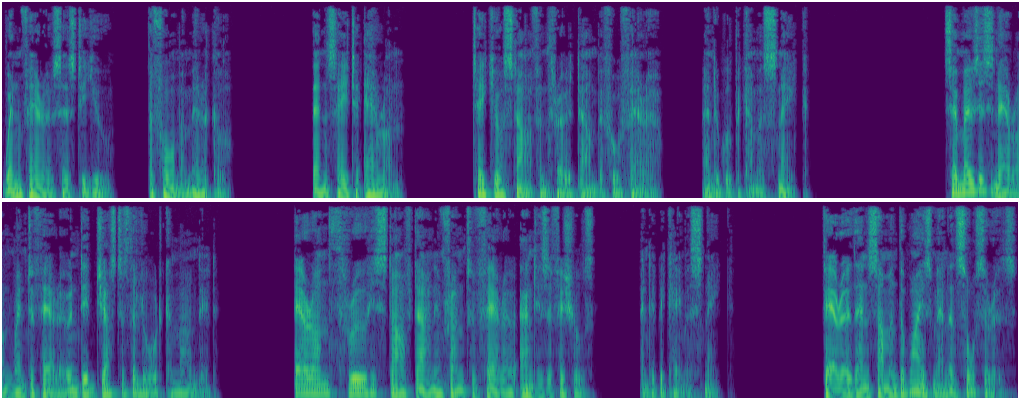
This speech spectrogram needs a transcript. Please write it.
when Pharaoh says to you, perform a miracle, then say to Aaron, take your staff and throw it down before Pharaoh, and it will become a snake. So Moses and Aaron went to Pharaoh and did just as the Lord commanded. Aaron threw his staff down in front of Pharaoh and his officials, and it became a snake. Pharaoh then summoned the wise men and sorcerers,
